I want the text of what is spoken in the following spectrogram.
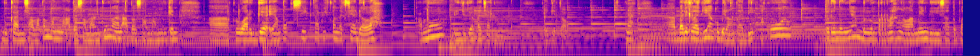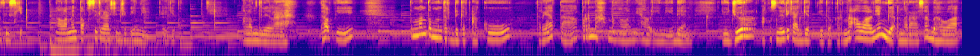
Bukan sama teman atau sama lingkungan atau sama mungkin uh, keluarga yang toksik tapi konteksnya adalah kamu dan juga pacarmu kayak gitu. Nah uh, balik lagi yang aku bilang tadi aku beruntungnya belum pernah ngalamin di satu posisi ngalamin toxic relationship ini kayak gitu alhamdulillah. Tapi teman-teman terdekat aku ternyata pernah mengalami hal ini. Dan jujur aku sendiri kaget gitu. Karena awalnya nggak ngerasa bahwa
